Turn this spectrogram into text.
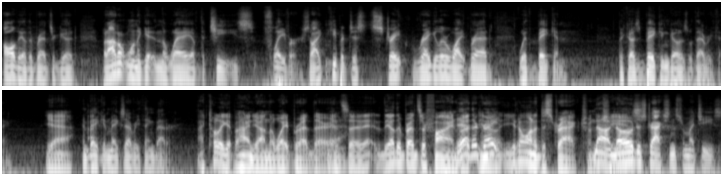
all the other breads are good, but I don't want to get in the way of the cheese flavor. So I can keep it just straight regular white bread with bacon, because bacon goes with everything, yeah. and bacon makes everything better. I totally get behind you on the white bread there. Yeah. It's uh, the other breads are fine. Yeah, but, they're you know, great. you don't want to distract from No, the cheese. no distractions from my cheese.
